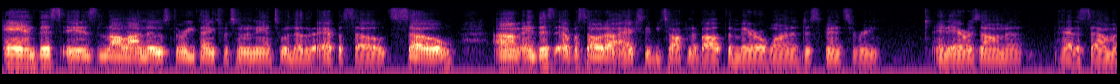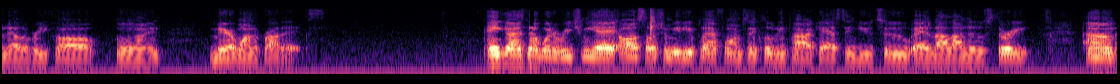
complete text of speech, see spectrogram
And this is La La News 3. Thanks for tuning in to another episode. So, um, in this episode, I'll actually be talking about the marijuana dispensary in Arizona. Had a salmonella recall on marijuana products. And you guys know where to reach me at all social media platforms, including podcast and YouTube at La La News 3. Um,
